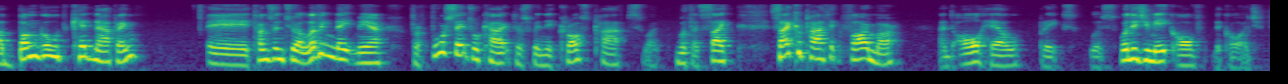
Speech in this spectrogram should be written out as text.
a bungled kidnapping uh, turns into a living nightmare for four central characters when they cross paths with, with a psych- psychopathic farmer and all hell breaks loose. What did you make of The Cottage?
